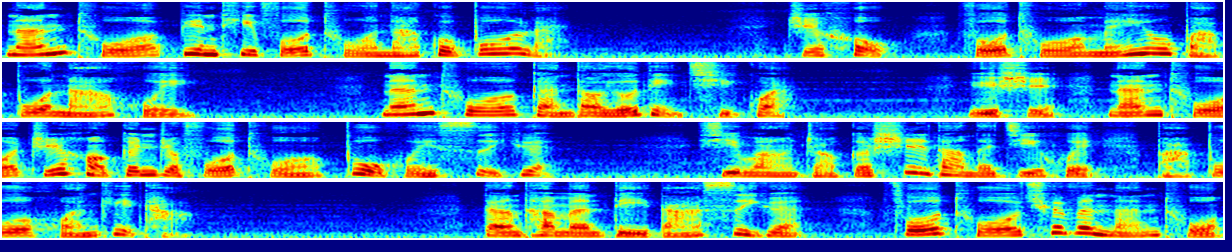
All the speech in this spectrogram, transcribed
南陀便替佛陀拿过钵来。之后，佛陀没有把钵拿回，南陀感到有点奇怪，于是南陀只好跟着佛陀步回寺院，希望找个适当的机会把钵还给他。当他们抵达寺院，佛陀却问南陀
